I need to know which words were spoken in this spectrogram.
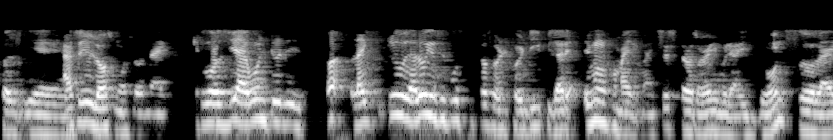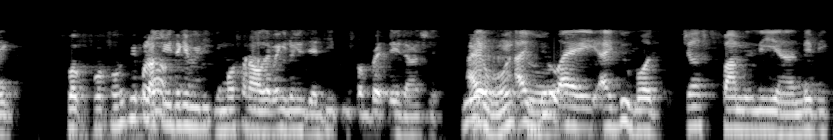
because I Yeah. actually lost most of like, it was, yeah, I won't do this. But like, dude, I don't use people's pictures for, for DPs. I, even for my, my sisters or anybody, I don't. So like, for, for, for people No. actually take it really emotional when you don't use their DPs for birthdays and shit. I won't. I so- do, I, I do, but just family and maybe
